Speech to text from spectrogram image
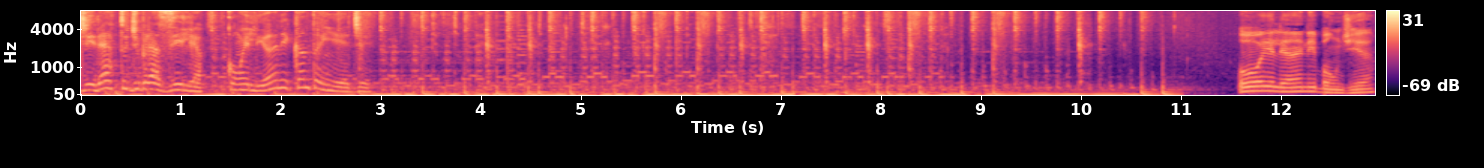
Direto de Brasília, com Eliane Cantanhede. Oi, Eliane, bom dia.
